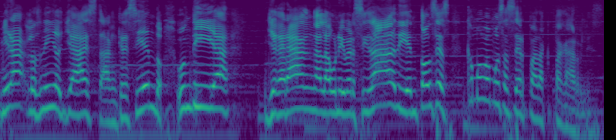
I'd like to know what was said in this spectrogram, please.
Mira, los niños ya están creciendo. Un día llegarán a la universidad y entonces, ¿cómo vamos a hacer para pagarles?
